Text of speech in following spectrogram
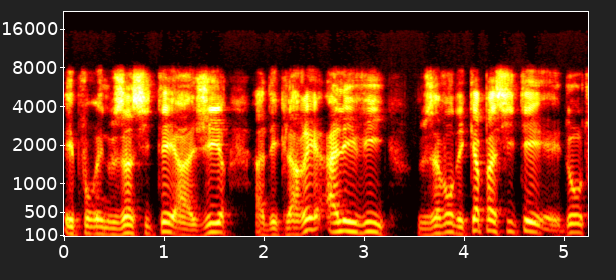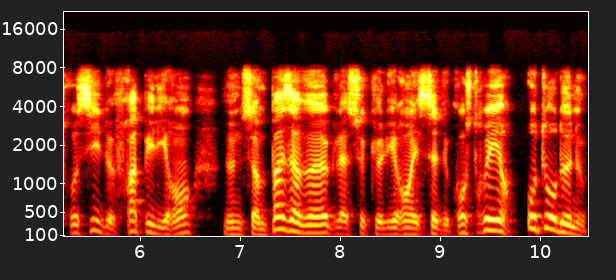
et pourraient nous inciter à agir, a déclaré Alevi. Nous avons des capacités, et d'autres aussi, de frapper l'Iran. Nous ne sommes pas aveugles à ce que l'Iran essaie de construire autour de nous.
